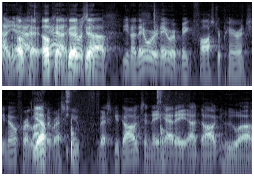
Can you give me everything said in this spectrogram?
Yeah, yeah. Okay, okay, yeah, good, was, good. Uh, you know, they were they were big foster parents, you know, for a lot Yeah. of the rescue rescue dogs, and they had a, uh dog who uh,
